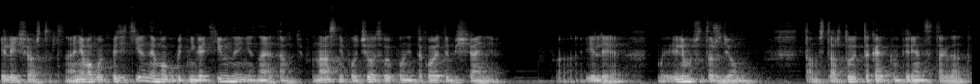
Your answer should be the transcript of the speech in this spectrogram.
или еще что-то. Они могут быть позитивные, могут быть негативные, не знаю, там, типа, у нас не получилось выполнить такое-то обещание. Или, или мы что-то ждем. Там стартует такая конференция тогда-то.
